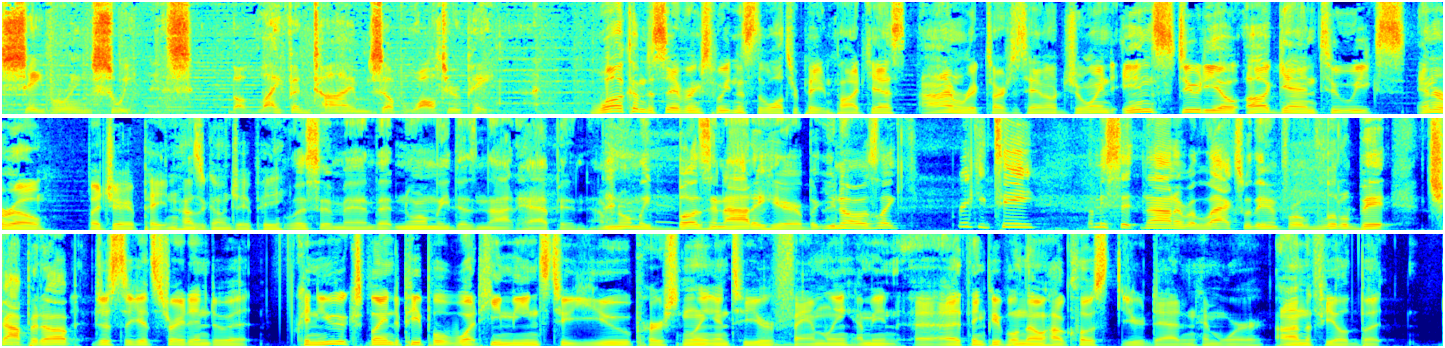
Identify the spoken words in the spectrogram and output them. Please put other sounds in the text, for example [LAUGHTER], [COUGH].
Savoring Sweetness The Life and Times of Walter Payton. Welcome to Savoring Sweetness, the Walter Payton podcast. I'm Rick Tarsitano, joined in studio again two weeks in a row by Jarrett Payton. How's it going, JP? Listen, man, that normally does not happen. I'm normally [LAUGHS] buzzing out of here, but you know, I was like, Ricky T, let me sit down and relax with him for a little bit, chop it up. Just to get straight into it, can you explain to people what he means to you personally and to your family? I mean, I think people know how close your dad and him were on the field, but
